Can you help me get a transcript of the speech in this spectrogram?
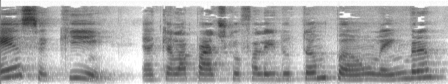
Esse aqui é aquela parte que eu falei do tampão, lembra?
